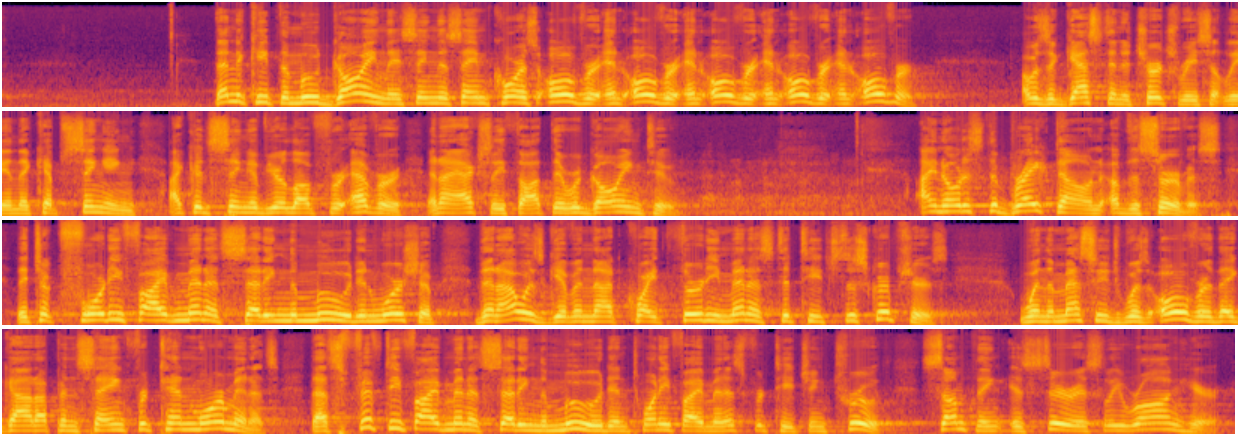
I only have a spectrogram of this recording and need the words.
Then, to keep the mood going, they sing the same chorus over and over and over and over and over. I was a guest in a church recently and they kept singing, I could sing of your love forever, and I actually thought they were going to. I noticed the breakdown of the service. They took 45 minutes setting the mood in worship. Then I was given not quite 30 minutes to teach the scriptures. When the message was over, they got up and sang for 10 more minutes. That's 55 minutes setting the mood and 25 minutes for teaching truth. Something is seriously wrong here.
